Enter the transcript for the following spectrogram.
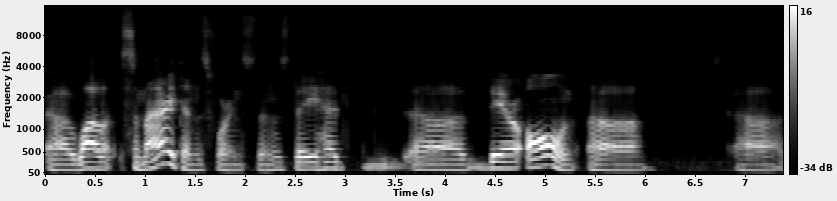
Uh, while Samaritans, for instance, they had uh, their own uh, uh,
